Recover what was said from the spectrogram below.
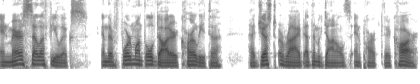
and Maricela Felix, and their 4-month-old daughter Carlita had just arrived at the McDonald's and parked their car.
